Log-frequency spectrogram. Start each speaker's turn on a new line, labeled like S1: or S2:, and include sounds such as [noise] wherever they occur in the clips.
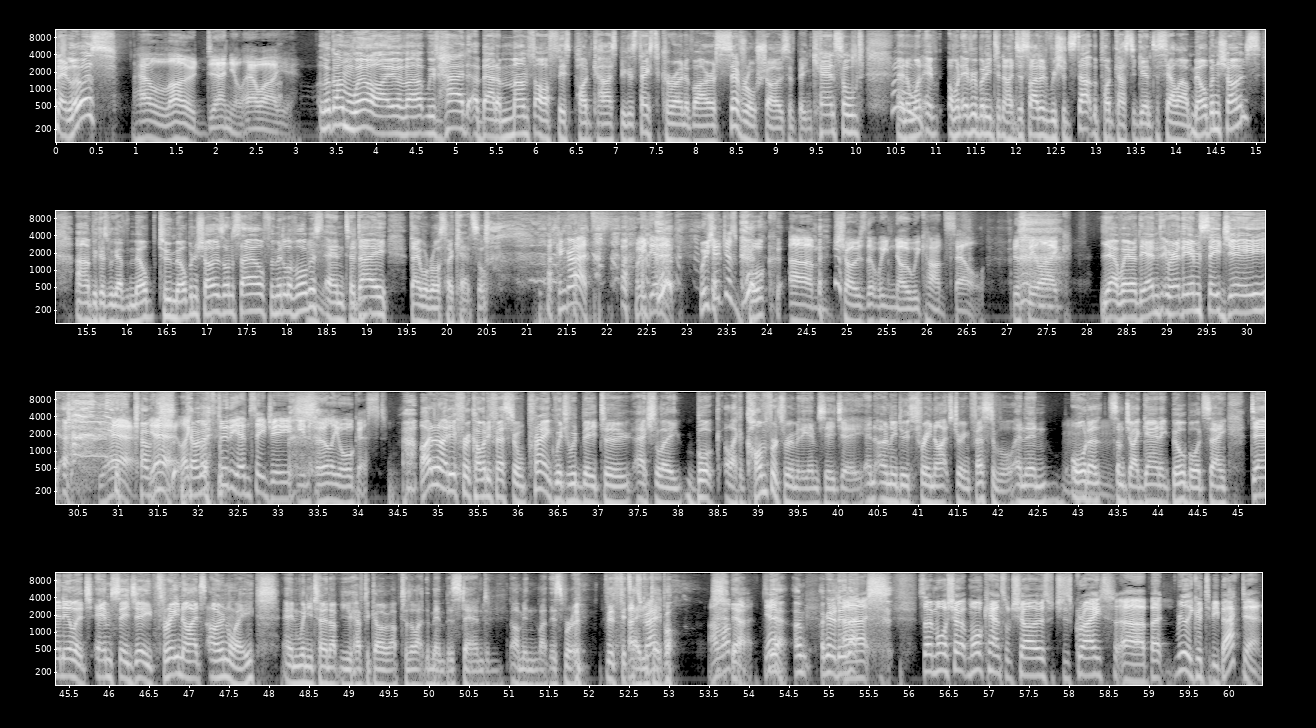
S1: G'day, Lewis.
S2: Hello, Daniel. How are you?
S1: Look, I'm well. I've uh, we've had about a month off this podcast because thanks to coronavirus, several shows have been cancelled, and I want ev- I want everybody to know. I decided we should start the podcast again to sell our Melbourne shows uh, because we have Mel- two Melbourne shows on sale for middle of August, and today they were also cancelled. [laughs]
S2: Congrats. we did it. We should just book um, shows that we know we can't sell. Just be like,
S1: yeah, we're at the we're at the MCG. [laughs]
S2: yeah,
S1: Come-
S2: yeah. Like,
S1: come-
S2: let's do the MCG in [laughs] early August.
S1: I had an idea for a comedy festival prank, which would be to actually book like a conference room at the MCG and only do three nights during festival, and then hmm. order some gigantic billboard saying Dan Ilic MCG three nights only. And when you turn up, you have to go up to the like the members stand, and I'm in like this room [laughs] that fits
S2: That's
S1: eighty
S2: great.
S1: people.
S2: I love
S1: Yeah,
S2: that.
S1: yeah,
S2: Yeah.
S1: I'm, I'm going to do
S2: Uh,
S1: that.
S2: so more show, more cancelled shows, which is great, uh, but really good to be back, Dan.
